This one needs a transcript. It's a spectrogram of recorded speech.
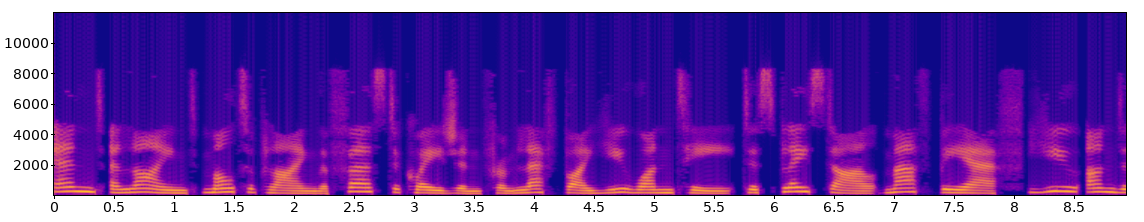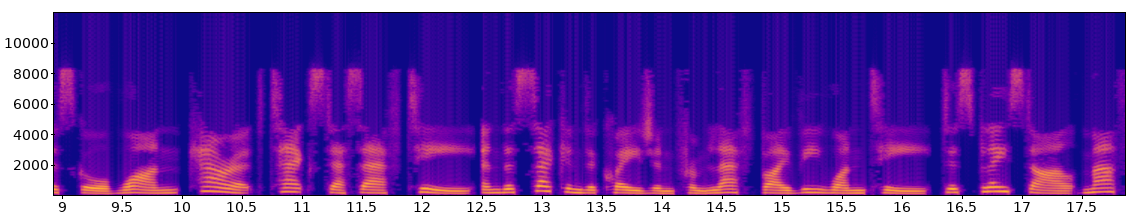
end aligned multiplying the first equation from left by U1 T display style Math BF U underscore one caret text SFT and the second equation from left by V1 T display style Math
